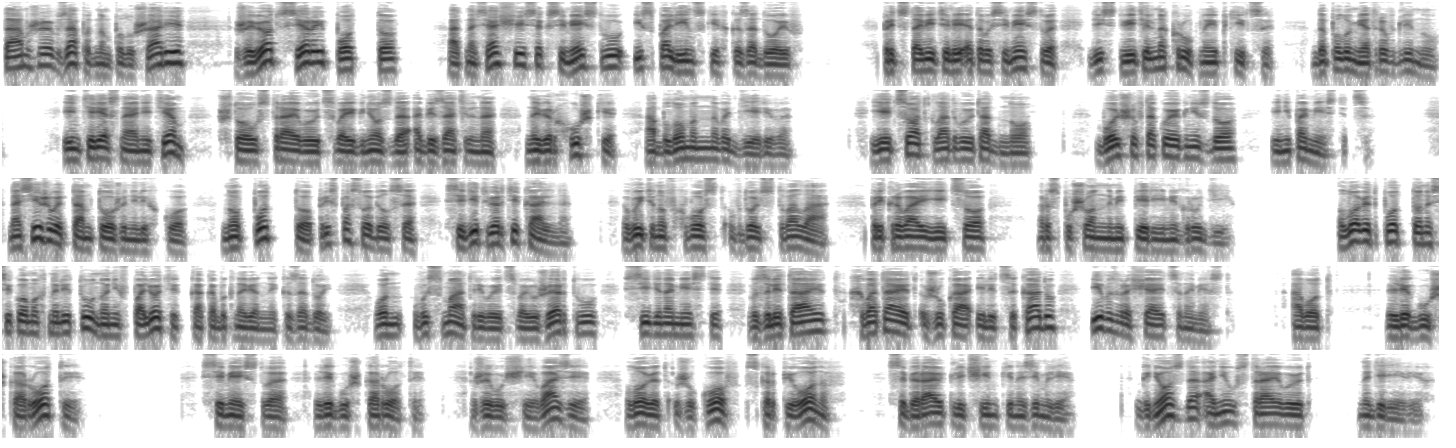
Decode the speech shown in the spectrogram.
Там же, в западном полушарии, живет серый потто, относящийся к семейству исполинских казадоев, Представители этого семейства действительно крупные птицы, до полуметра в длину. Интересны они тем, что устраивают свои гнезда обязательно на верхушке обломанного дерева. Яйцо откладывают одно, больше в такое гнездо и не поместится. Насиживать там тоже нелегко, но Потто приспособился, сидит вертикально, вытянув хвост вдоль ствола, прикрывая яйцо распушенными перьями груди. Ловит под то насекомых на лету, но не в полете, как обыкновенный козадой. Он высматривает свою жертву, сидя на месте, взлетает, хватает жука или цикаду и возвращается на место. А вот лягушка-роты, семейство лягушка-роты, живущие в Азии, ловят жуков, скорпионов, собирают личинки на земле. Гнезда они устраивают на деревьях.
